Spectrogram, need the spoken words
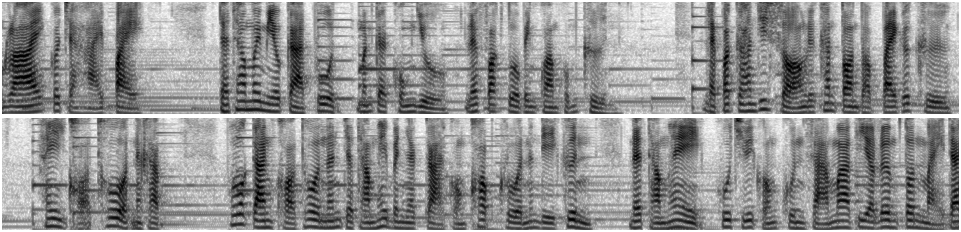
ำร้ายก็จะหายไป แต่ถ้าไม่มีโอกาสพูดมันก็คงอยู่ และฟักตัวเป็นความขมขื่นและประการที่ 2 หรือขั้นตอนต่อไปก็คือ ให้ขอโทษนะครับ เพราะว่าการขอโทษนั้นจะทำให้บรรยากาศของครอบครัวนั้นดีขึ้น และทำให้คู่ชีวิตของคุณสามารถที่จะเริ่มต้นใหม่ได้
